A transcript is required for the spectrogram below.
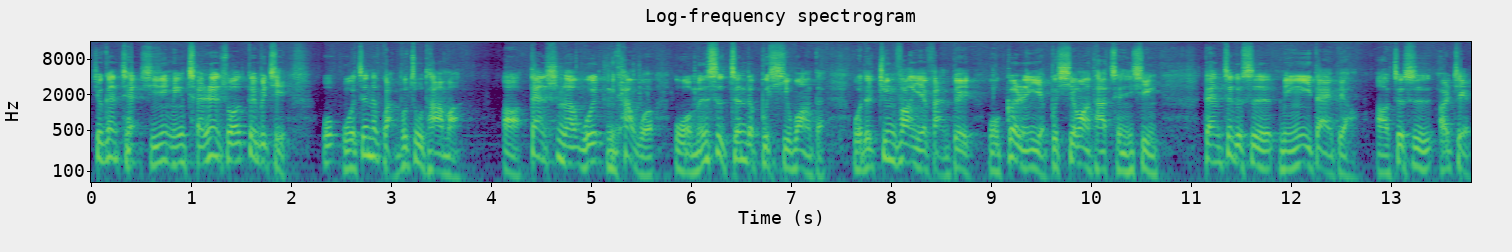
就跟陈习近平承认说对不起，我我真的管不住他嘛，啊！但是呢，我你看我我们是真的不希望的，我的军方也反对，我个人也不希望他成行，但这个是民意代表啊，这是而且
